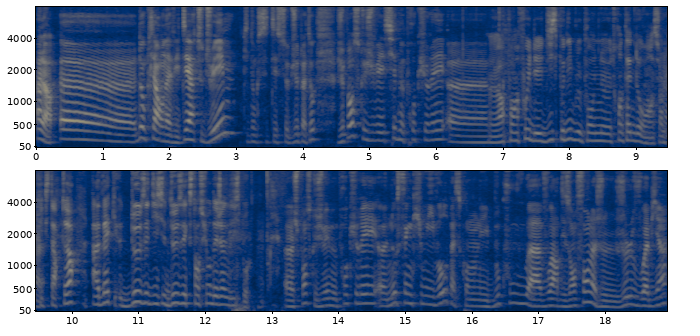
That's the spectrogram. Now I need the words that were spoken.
Alors, euh, donc là, on avait Dare to Dream, qui donc c'était ce jeu de plateau. Je pense que je vais essayer de me procurer. euh, Alors pour info, il est disponible pour une trentaine d'euros hein, sur le Ouais. Kickstarter, avec deux, extensions déjà dispo. euh, je pense que je vais me procurer No Thank You Evil parce qu'on est beaucoup à avoir des enfants. Là, je, je le vois bien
